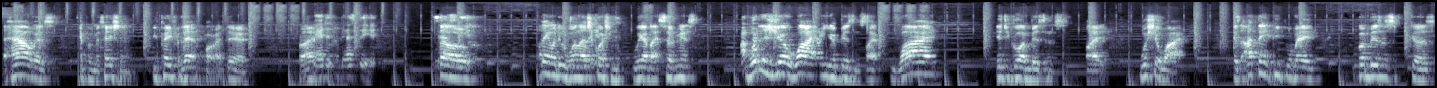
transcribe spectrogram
The how is implementation. You pay for that part right there, right? That is, that's it. That's so, it. I think I'll do one last oh, question. We have like seven minutes. What is your why in your business? Like, why did you go in business? Like, what's your why? Because I think people may go in business because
